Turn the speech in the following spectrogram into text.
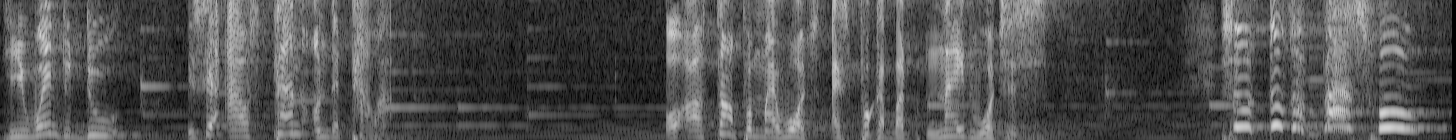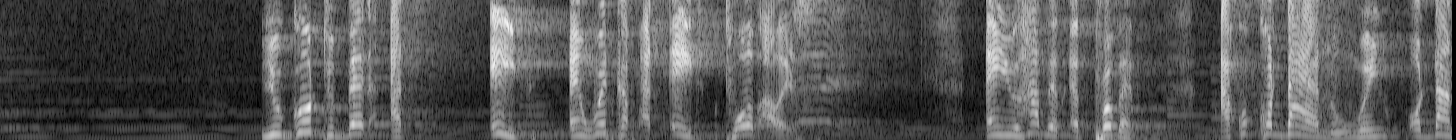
he went to do, he said, I'll stand on the tower, or I'll stand upon my watch. I spoke about night watches. So, those of us who you go to bed at 8 and wake up at 8, 12 hours, and you have a, a proverb, when ɔda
